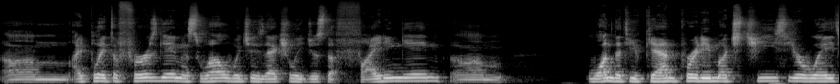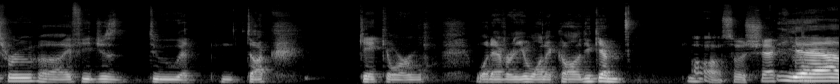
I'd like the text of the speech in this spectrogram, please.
Um, I played the first game as well, which is actually just a fighting game. Um, one that you can pretty much cheese your way through uh, if you just do a duck kick or whatever you want to call it. You can Oh, so Shaq. yeah,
